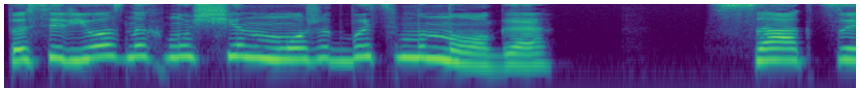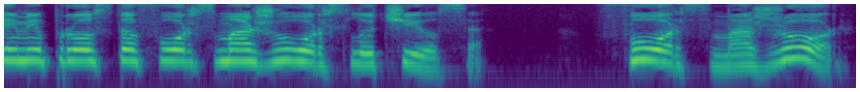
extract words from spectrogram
то серьезных мужчин может быть много – с акциями просто форс-мажор случился. Форс-мажор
